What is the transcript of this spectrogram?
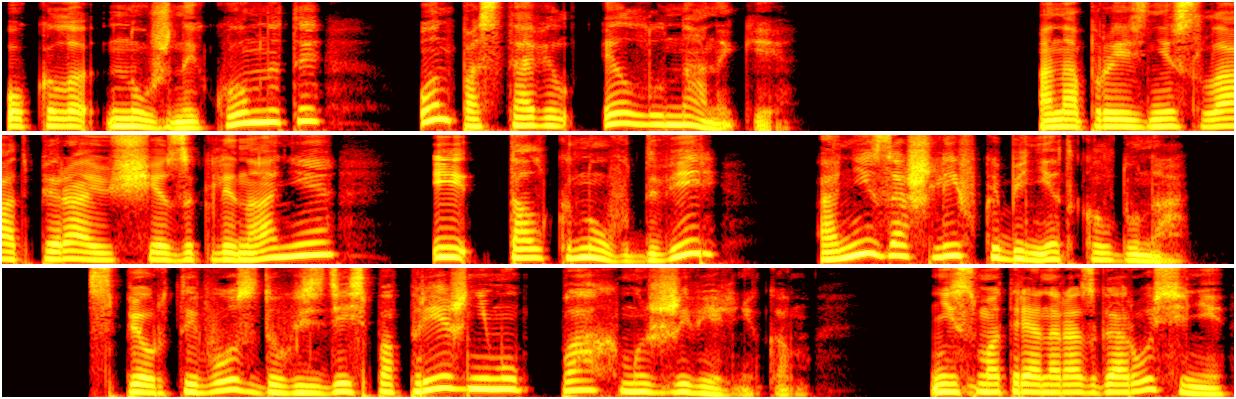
Около нужной комнаты он поставил Эллу на ноги. Она произнесла отпирающее заклинание, и, толкнув дверь, они зашли в кабинет колдуна. Спертый воздух здесь по-прежнему пах можжевельником. Несмотря на разгар осени,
